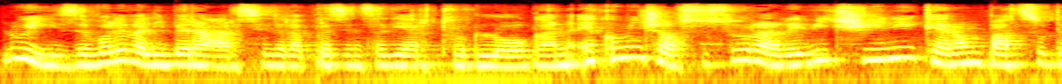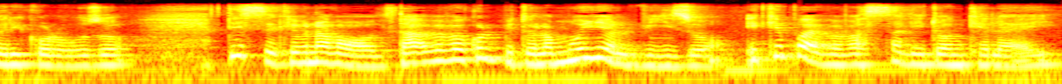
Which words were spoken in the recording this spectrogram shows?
Louise voleva liberarsi della presenza di Arthur Logan e cominciò a sussurrare ai vicini che era un pazzo pericoloso. Disse che una volta aveva colpito la moglie al viso e che poi aveva assalito anche lei.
